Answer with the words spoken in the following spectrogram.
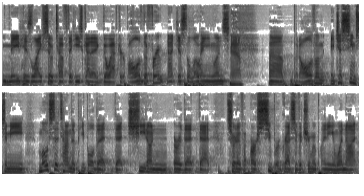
made his life so tough that he's got to go after all of the fruit, not just the low hanging ones, Yeah. uh, but all of them. It just seems to me most of the time the people that that cheat on or that that sort of are super aggressive at treatment planning and whatnot.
